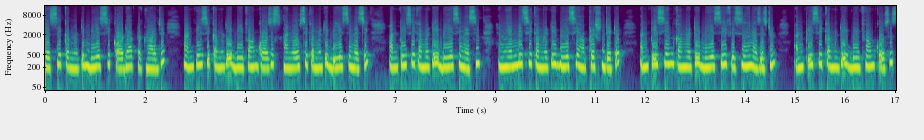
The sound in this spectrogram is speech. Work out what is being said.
లో SC community BSc cardiac technology and PC community BPharm courses and OC community BSc nursing and PC community BSc nursing and MBC community BSc operation theatre and PCM community BSc physician assistant and PC community BPharm courses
